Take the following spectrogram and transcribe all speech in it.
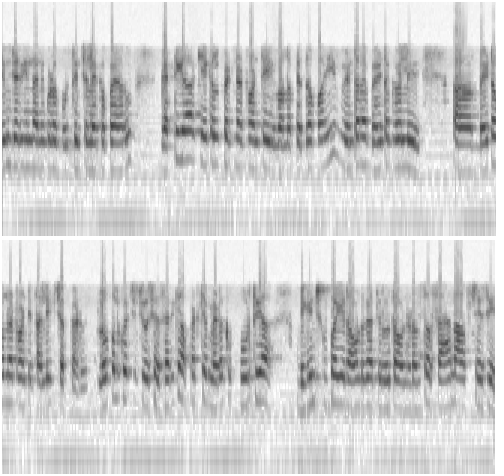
ఏం జరిగిందని కూడా గుర్తించలేకపోయారు. గట్టిగా కేకలు పెట్టినటువంటి వాళ్ళ పెద్ద అబ్బాయి వెంటనే బయటకు వెళ్ళి బయట ఉన్నటువంటి తల్లికి చెప్పాడు. లోపలికి వచ్చి చూసేసరికి అప్పటికే మెడకు పూర్తిగా బిగించుకుపోయి రౌండ్గా తిరుగుతూ ఉండడంతో ఫ్యాన్ ఆఫ్ చేసి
